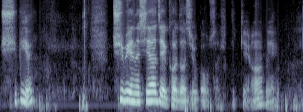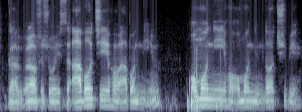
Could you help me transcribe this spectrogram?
취비에? 취비에는 씨아지에 커더지우고 없어 읽을게요. 예. 그러니까 열아홉 쇼이스 아버지 허 아버님 어머니 허 어머님 더 취비에.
